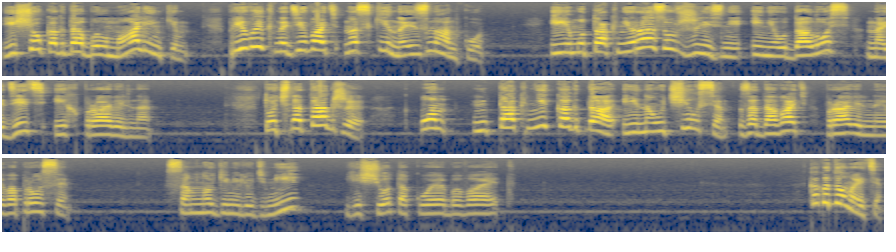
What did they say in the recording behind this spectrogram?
еще когда был маленьким, привык надевать носки наизнанку, и ему так ни разу в жизни и не удалось надеть их правильно. Точно так же он так никогда и не научился задавать правильные вопросы – со многими людьми еще такое бывает. Как вы думаете,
